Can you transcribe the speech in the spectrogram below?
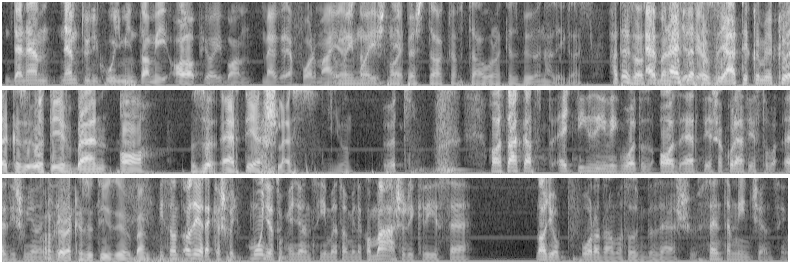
de nem, nem tűnik úgy, mint ami alapjaiban megreformálja Még ezt a ma is népes Starcraft tábornak ez bőven elég lesz. Hát ez, az, Ebben ez lesz az a játék, ami a következő 5 évben a az RTS lesz. Így van. 5. Ha a Starcraft egy 10 évig volt az, az RTS, akkor lehet, hogy ez, tovább, ez is A ugyanannyi. következő 10 évben. Viszont az érdekes, hogy mondjatok egy olyan címet, aminek a második része nagyobb forradalmat hoz, mint az első. Szerintem nincs ilyen cím.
